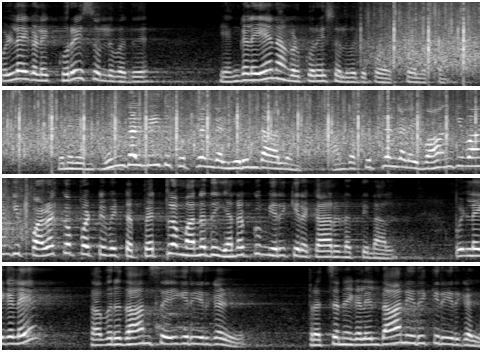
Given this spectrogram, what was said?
பிள்ளைகளை குறை சொல்லுவது எங்களையே நாங்கள் குறை சொல்வது போ போலத்தான். எனவே உங்கள் மீது குற்றங்கள் இருந்தாலும் அந்த குற்றங்களை வாங்கி வாங்கி பழக்கப்பட்டு விட்ட பெற்ற மனது எனக்கும் இருக்கிற காரணத்தினால் பிள்ளைகளே தவறுதான் செய்கிறீர்கள். பிரச்சனைகளில் தான் இருக்கிறீர்கள்.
